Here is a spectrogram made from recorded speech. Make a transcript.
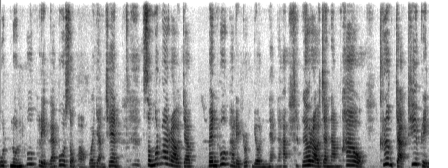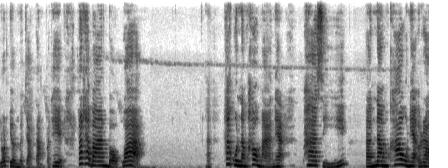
อุดหนุนผู้ผลิตและผู้ส่งออกตัวอย่างเช่น สมมุติว่าเราจะเป็นผู้ผลิตรถยนต์เนี่ยนะคะ แล้วเราจะนำเข้าเครื่องจักรที่ผลิตรถยนต์มาจากต่างประเทศ รัฐบาลบอกว่า ถ้าคุณนำเข้ามาเนี่ยภาษี นำเข้าเนี่ยเรา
